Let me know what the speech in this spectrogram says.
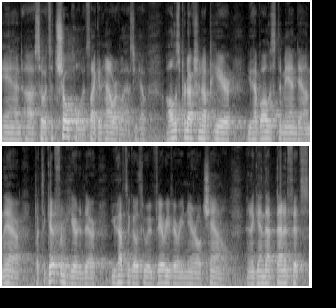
And uh, so it's a chokehold, it's like an hourglass. You have all this production up here, you have all this demand down there, but to get from here to there, you have to go through a very, very narrow channel. And again, that benefits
